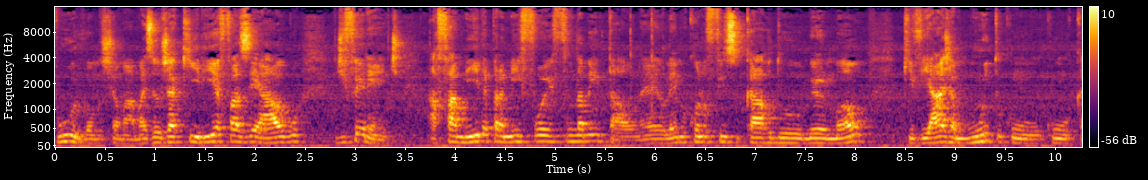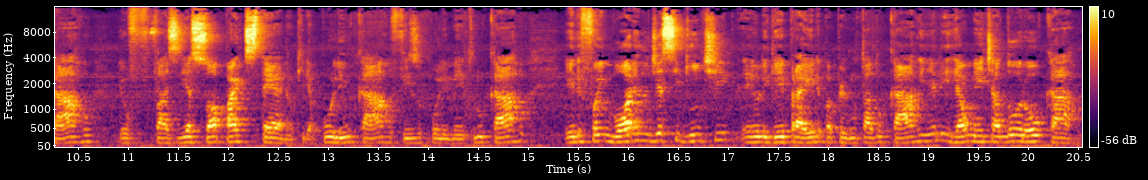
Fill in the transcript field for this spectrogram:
puro, vamos chamar, mas eu já queria fazer algo diferente. A família para mim foi fundamental, né? Eu lembro quando fiz o carro do meu irmão, que viaja muito com, com o carro, eu fazia só a parte externa, eu queria polir o carro, fiz o polimento no carro. Ele foi embora e no dia seguinte eu liguei para ele para perguntar do carro e ele realmente adorou o carro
